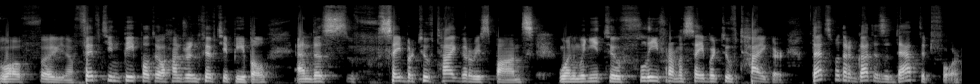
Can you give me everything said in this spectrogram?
of uh, you know 15 people to 150 people, and this saber-toothed tiger response when we need to flee from a saber-toothed tiger. That's what our gut is adapted for.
